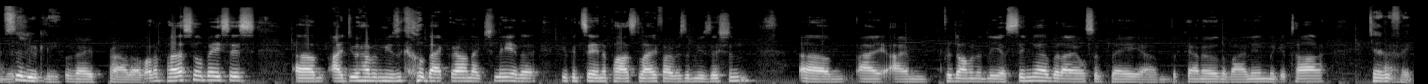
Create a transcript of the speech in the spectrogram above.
Absolutely. We're very proud of. On a personal basis, um, I do have a musical background actually. In a, you could say in a past life I was a musician. Um, I, am predominantly a singer, but I also play um, the piano, the violin, the guitar. Terrific.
